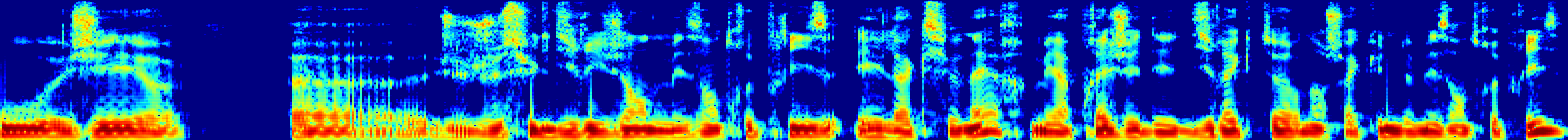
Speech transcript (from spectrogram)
où j'ai, je, suis le dirigeant de mes entreprises et l'actionnaire, mais après j'ai des directeurs dans chacune de mes entreprises,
